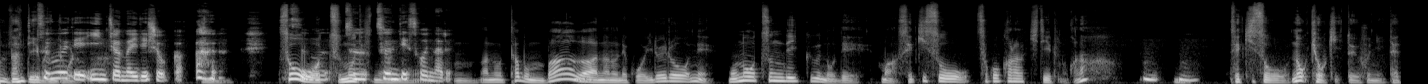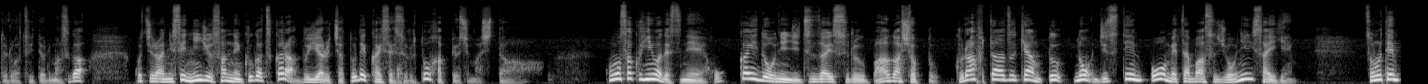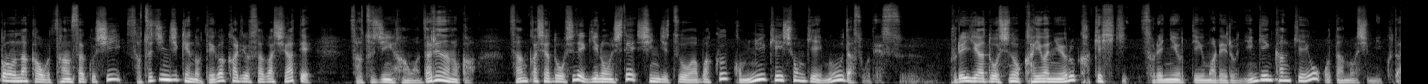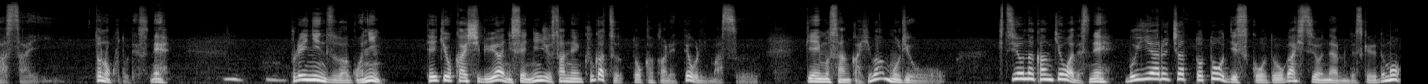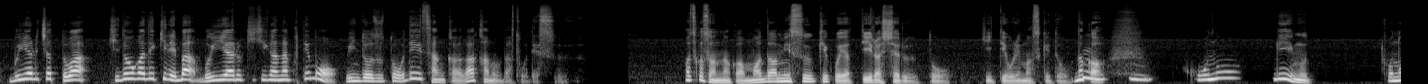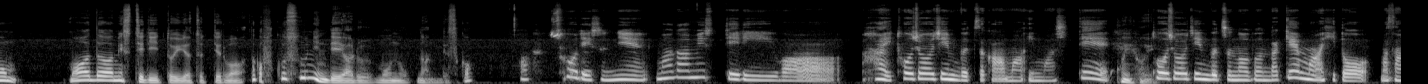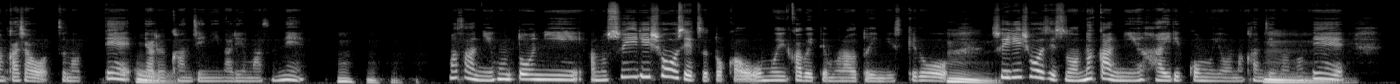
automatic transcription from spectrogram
う。なんて言えばいいんだ積むでいいんじゃないでしょうか。これうを積むですね積んでそうになる。あの,、多分バーガーなのでこういろいろね物を積んでいくのでまあ積層そこから来ているのかな。うんうん。積層の狂気というふうにタイトルがついておりますが、こちら2023年9月から VR チャットで開催すると発表しました。この作品はですね、北海道に実在するバーガーショップ、クラフターズキャンプの実店舗をメタバース上に再現。その店舗の中を探索し、殺人事件の手がかりを探し当て、殺人犯は誰なのか、参加者同士で議論して真実を暴くコミュニケーションゲームだそうです。プレイヤー同士の会話による駆け引き、それによって生まれる人間関係をお楽しみください。とのことですね。うんうんプレイ人数は5人。提供開始日は2023年9月と書かれております。ゲーム参加費は無料。必要な環境はですね、VR チャットと Discord が必要になるんですけれども、VR チャットは起動ができれば VR 機器がなくても Windows 等で参加が可能だそうです。あつかさんなんかマダミス結構やっていらっしゃると聞いておりますけど、なんかうんこのゲーム、このマーダーミステリーというやつっていうのは、なんか複数人でやるものなんですか？あそうですね。マダーミステリーは、はい、登場人物がまあいまして、はいはい。登場人物の分だけまあ人、まあ参加者を募ってやる感じになりますね。うんうんうんまさに本当に、あの、推理小説とかを思い浮かべてもらうといいんですけど、うん。推理小説の中に入り込むような感じなので、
